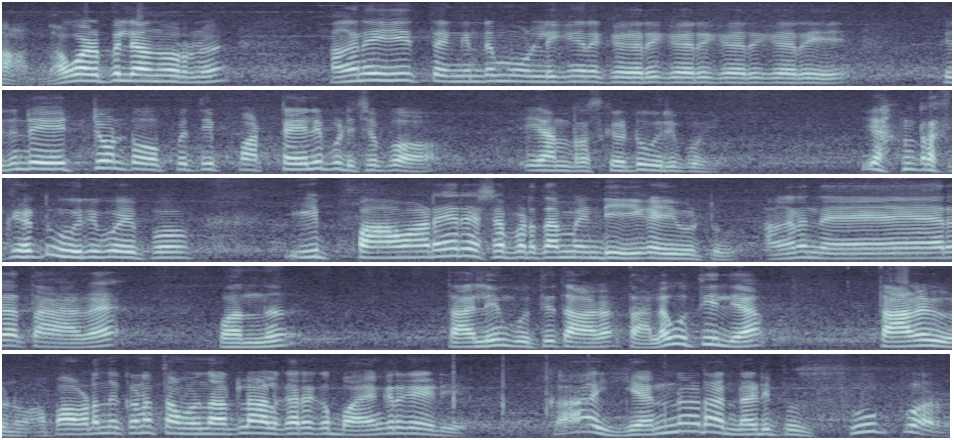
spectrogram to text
ആ എന്നാൽ കുഴപ്പമില്ല എന്ന് പറഞ്ഞു. അങ്ങനെ ഈ തെങ്ങിന്റെ മുകളിലേക്ക് ഇങ്ങനെ കയറി കയറി കയറി കയറി ഇതിന്റെ ഏറ്റവും ടോപ്പെത്തി പട്ടയിൽ പിടിച്ചപ്പോൾ ഈ അണ്ടർസ്കേർട്ട് ഊരിപ്പോയി. ഈ അണ്ടർസ്കേർട്ട് ഊരിപ്പോയപ്പോൾ ഈ പാവാടയെ രക്ഷപ്പെടുത്താൻ വേണ്ടി ഈ കൈ വിട്ടു. അങ്ങനെ നേരെ താഴെ വന്ന് തലയും കുത്തി താഴെ തല കുത്തിയില്ല താഴെ വീണു. അപ്പോൾ അവിടെ നിൽക്കുന്ന തമിഴ്നാട്ടിലെ ആൾക്കാരൊക്കെ ഭയങ്കര கா என்னடா நடிப்பு? சூப்பர்.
